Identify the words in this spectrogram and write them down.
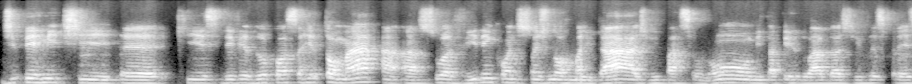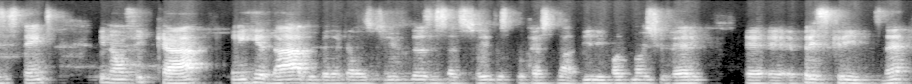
de permitir é, que esse devedor possa retomar a, a, sua vida em condições de normalidade, limpar seu nome, estar perdoado das dívidas pré-existentes e não ficar enredado pelas dívidas insatisfeitas para o resto da vida enquanto não estiverem é, é, prescritas, né?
